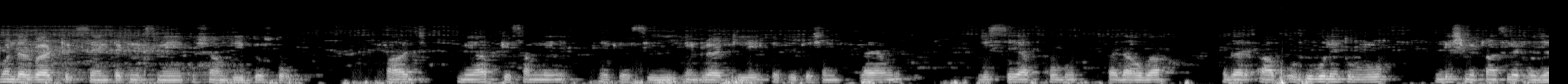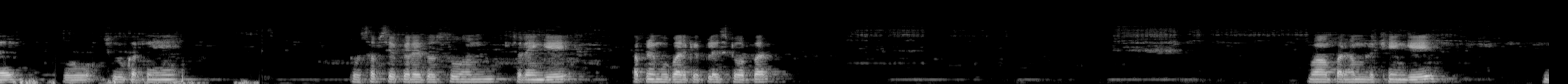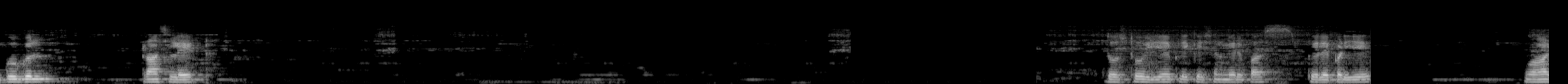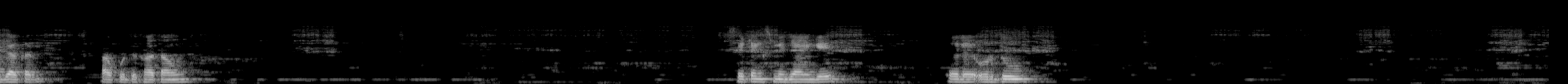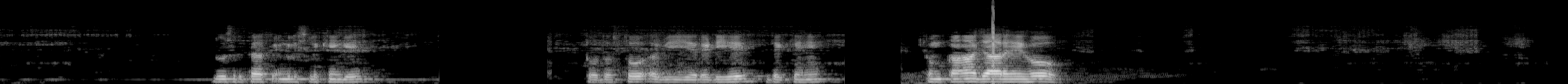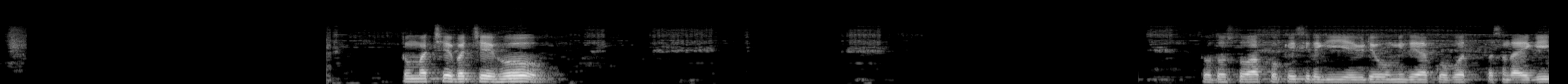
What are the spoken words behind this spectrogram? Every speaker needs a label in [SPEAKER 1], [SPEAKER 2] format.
[SPEAKER 1] वंडरवर्ड tricks and techniques में खुश आमदीद दोस्तों। आज मैं आपके सामने एक ऐसी एंड्रॉयड की एप्लीकेशन लाया हूँ, जिससे आपको बहुत फ़ायदा होगा। अगर आप उर्दू बोलें तो वो इंग्लिश में ट्रांसलेट हो जाए तो शुरू करते हैं। तो सबसे पहले दोस्तों, हम चलेंगे अपने मोबाइल के प्ले स्टोर पर। वहाँ पर हम लिखेंगे गूगल ट्रांसलेट दोस्तों, ये एप्लीकेशन मेरे पास पहले पढ़िए। वहाँ जाकर आपको दिखाता हूँ। सेटिंग्स में जाएँगे। पहले उर्दू दूसरी तरफ़ इंग्लिश लिखेंगे। तो दोस्तों, अभी ये रेडी है, देखते हैं। तुम कहाँ जा रहे हो? तुम अच्छे बच्चे हो। तो दोस्तों, आपको कैसी लगी ये वीडियो उम्मीद है आपको बहुत पसंद आएगी।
